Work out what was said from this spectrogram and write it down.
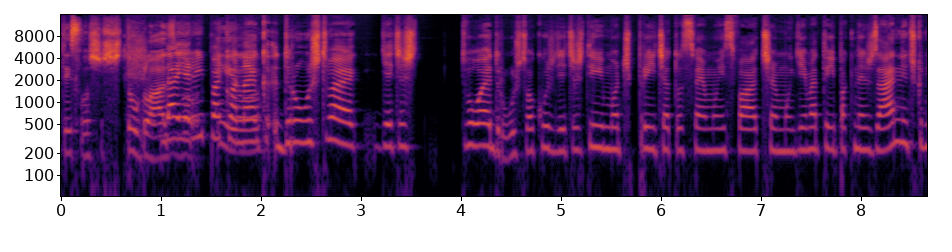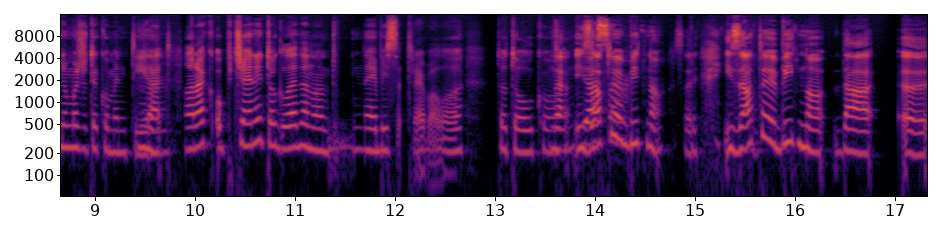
ti slušaš tu glazbu. Da, jer ipak onak društvo je gdje ćeš tvoje društvo, kuž, gdje ćeš ti moći pričati o svemu i svačemu, gdje imate ipak nešto zajedničko gdje možete komentirati. Onak, općenito gledano ne bi se trebalo to toliko... Da, i Ja zato je sam- bitno, sorry, i zato je bitno da e,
